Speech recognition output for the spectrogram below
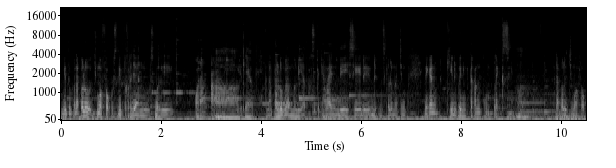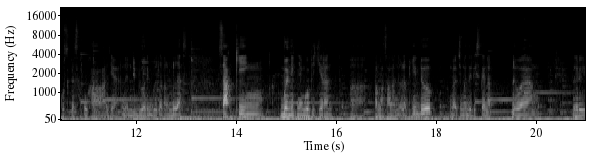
gitu kenapa lu cuma fokus di pekerjaan lu sebagai orang A Oh, gitu oke, oke. kenapa lu nggak melihat aspek yang lain B C D dan segala macam ini kan kehidupan kita kan kompleks ya Hmm. Kenapa lu cuma fokus ke satu hal aja? Dan di 2018 saking banyaknya gue pikiran eh, permasalahan dalam hidup nggak cuma dari stand up doang dari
